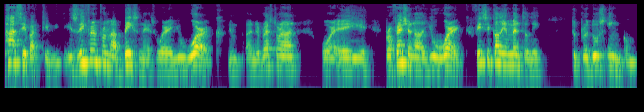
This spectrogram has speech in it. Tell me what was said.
passive activity. It's different from a business where you work in, in a restaurant or a professional, you work physically and mentally to produce income.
